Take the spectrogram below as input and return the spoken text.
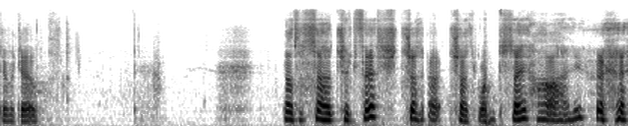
There we go. Another surgeon fish. Just, uh, just want to say hi.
